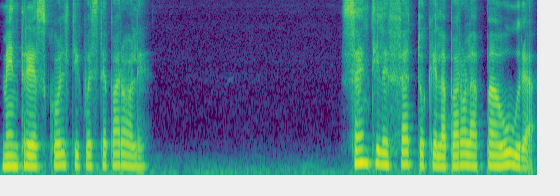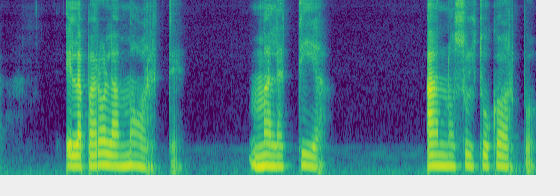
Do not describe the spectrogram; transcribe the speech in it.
mentre ascolti queste parole? Senti l'effetto che la parola paura e la parola morte, malattia, hanno sul tuo corpo?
